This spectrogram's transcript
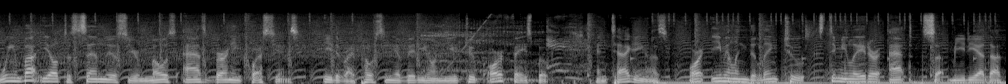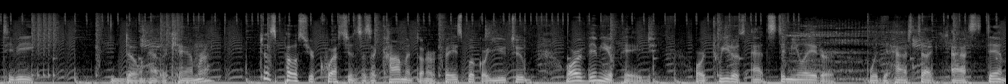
we invite you all to send us your most ass burning questions, either by posting a video on YouTube or Facebook and tagging us, or emailing the link to stimulator at submedia.tv. Don't have a camera? Just post your questions as a comment on our Facebook or YouTube or Vimeo page, or tweet us at stimulator with the hashtag AskStim.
